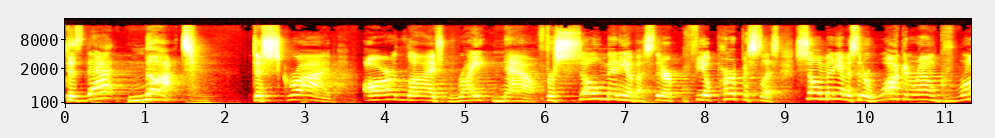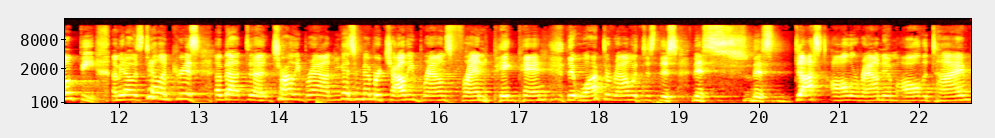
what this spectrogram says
Does that not describe our lives right now for so many of us that are feel purposeless so many of us that are walking around grumpy. I mean i was telling chris about uh, charlie brown. You guys remember charlie brown's friend pigpen that walked around with just this this this dust all around him all the time?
